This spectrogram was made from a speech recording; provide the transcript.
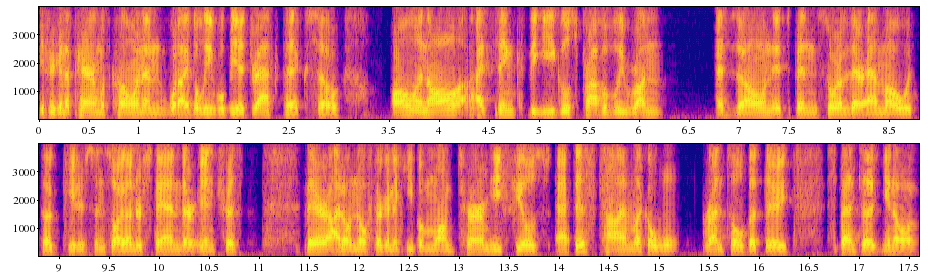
if you're going to pair him with Cohen and what I believe will be a draft pick. So all in all, I think the Eagles probably run red zone. It's been sort of their mo with Doug Pederson, so I understand their interest there. I don't know if they're going to keep him long term. He feels at this time like a rental that they spent a you know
